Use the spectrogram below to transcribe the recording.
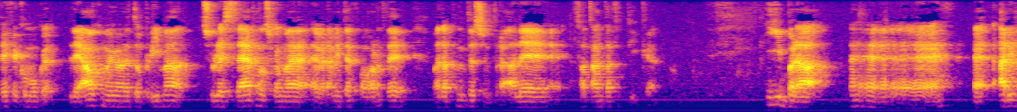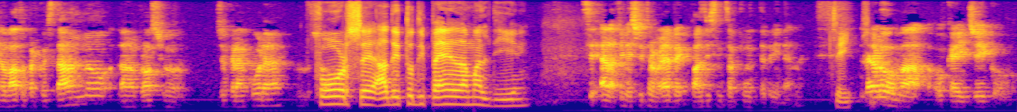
perché comunque Leao, come abbiamo detto prima, sull'esterno secondo me è veramente forte, ma da punta centrale fa tanta fatica. Ibra eh, eh, ha rinnovato per quest'anno, l'anno prossimo giocherà ancora? So. Forse, ha detto dipende da Maldini. Sì, alla fine si troverebbe quasi senza punte Milan. Sì, La Roma, ok, Geco,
